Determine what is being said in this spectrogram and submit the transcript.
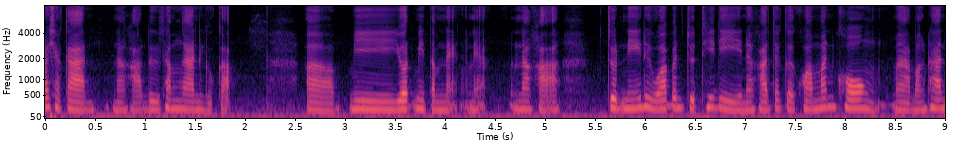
ราชการนะคะหรือทำงานเกี่ยวกับมียศมีตำแหน่งเนี่ยนะคะ จุดนี้ถือว่าเป็นจุดที่ดีนะคะ จะเกิดความมั่นคงอ่าบางท่าน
